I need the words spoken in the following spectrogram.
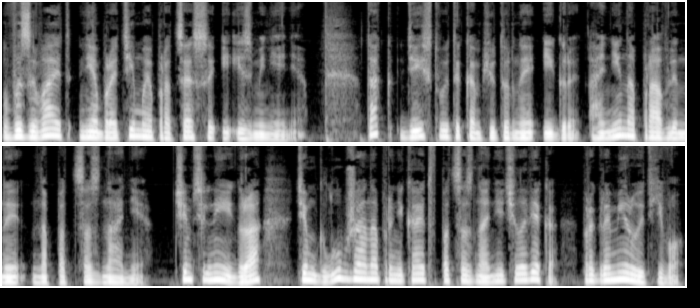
вызывает необратимые процессы и изменения. Так действуют и компьютерные игры. Они направлены на подсознание. Чем сильнее игра, тем глубже она проникает в подсознание человека, программирует его.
